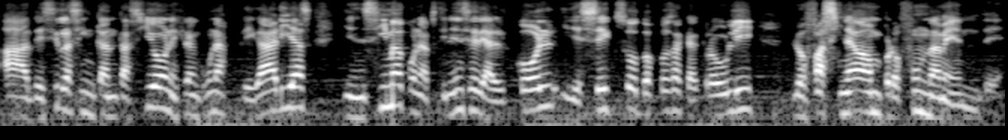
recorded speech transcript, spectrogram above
a decir las incantaciones, que eran como unas plegarias, y encima con abstinencia de alcohol y de sexo, dos cosas que a Crowley lo fascinaban profundamente.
